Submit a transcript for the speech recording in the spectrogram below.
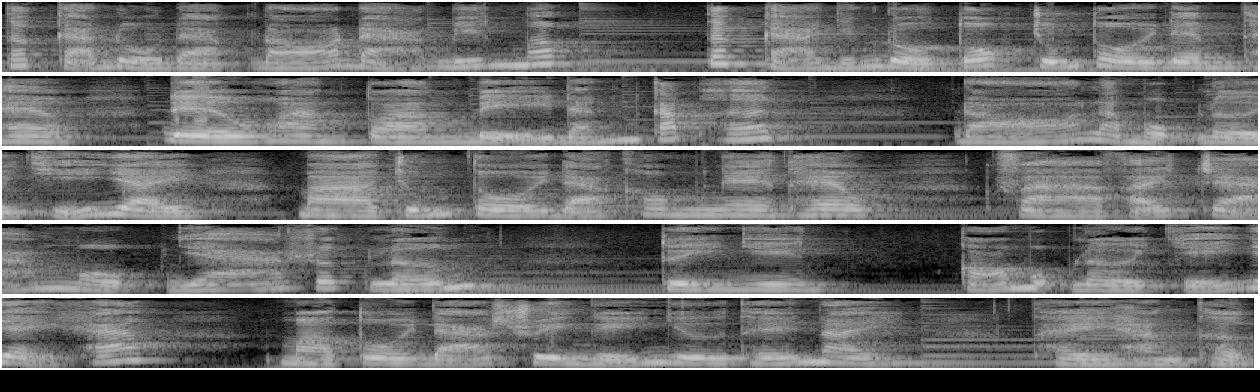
tất cả đồ đạc đó đã biến mất. Tất cả những đồ tốt chúng tôi đem theo đều hoàn toàn bị đánh cắp hết. Đó là một lời chỉ dạy mà chúng tôi đã không nghe theo và phải trả một giá rất lớn. Tuy nhiên, có một lời chỉ dạy khác mà tôi đã suy nghĩ như thế này. Thầy Hằng Thực,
